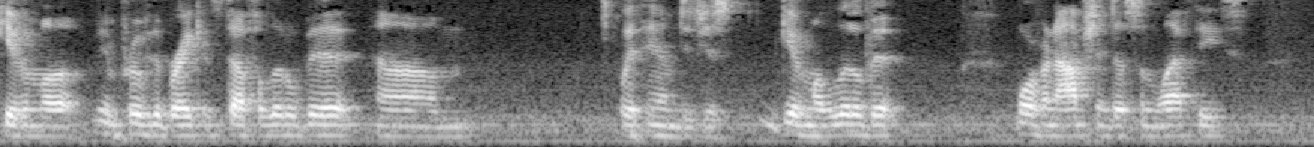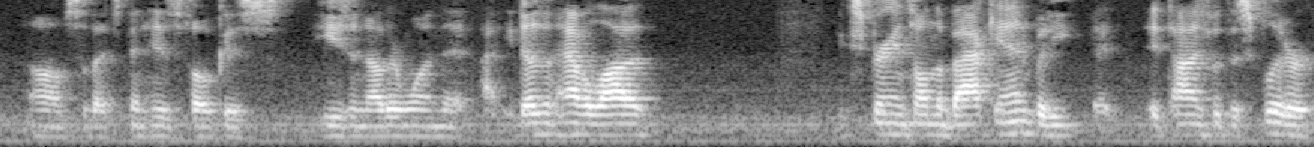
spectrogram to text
give him a improve the breaking stuff a little bit um, with him to just give him a little bit more of an option to some lefties. Um, so that's been his focus. He's another one that he doesn't have a lot of experience on the back end, but he at, at times with the splitter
